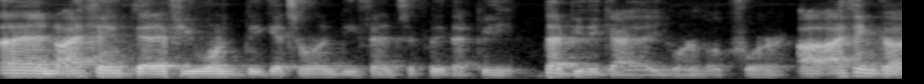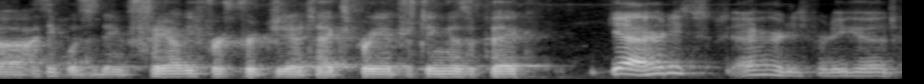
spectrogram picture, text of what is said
And I think that if you wanted to get someone defensively, that'd be that'd be the guy that you want to look for. Uh, I think uh, I think what's his name Farley for Virginia Tech's pretty interesting as a pick. Yeah, I heard he's I heard he's pretty good.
